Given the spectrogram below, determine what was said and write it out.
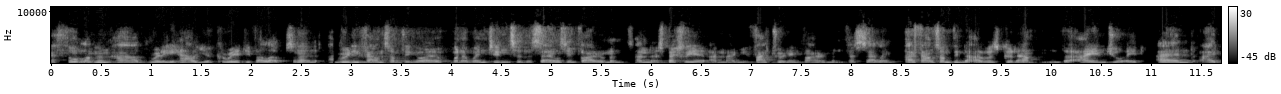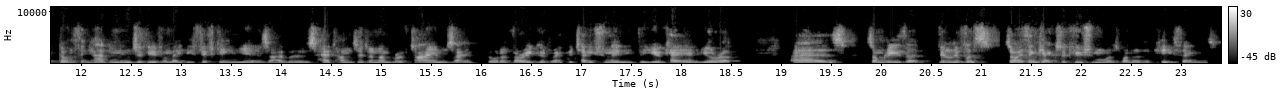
I thought long and hard really how your career develops. And I really found something when I went into the sales environment and especially a manufacturing environment for selling. I found something that I was good at, that I enjoyed. And I don't think I had an interview for maybe 15 years. I was headhunted a number of times. I built a very good reputation in the UK and Europe as somebody that delivers. So I think execution was one of the key things.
